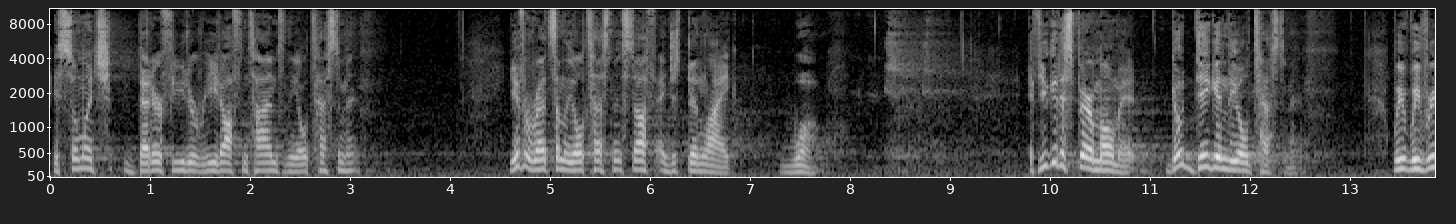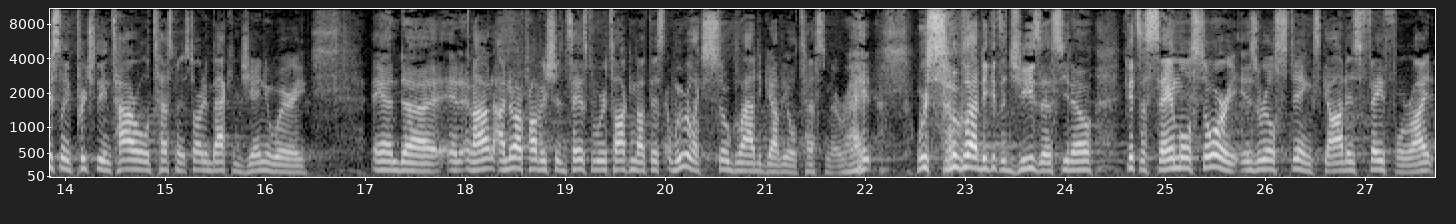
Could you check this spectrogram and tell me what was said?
is so much better for you to read oftentimes than the Old Testament? You ever read some of the Old Testament stuff and just been like, whoa? If you get a spare moment, go dig in the Old Testament. We, have recently preached the entire Old Testament starting back in January. And, uh, and, and I, I, know I probably shouldn't say this, but we were talking about this, and we were like so glad to get out of the Old Testament, right? We're so glad to get to Jesus, you know? Get the same old story. Israel stinks. God is faithful, right?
